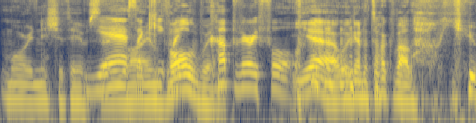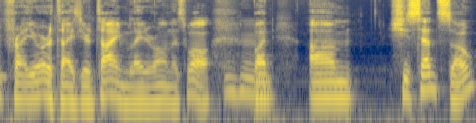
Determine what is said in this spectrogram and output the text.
more initiatives yes i keep my with. cup very full yeah, we're gonna talk about how you prioritize your time later on as well. Mm-hmm. But um, she said so.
